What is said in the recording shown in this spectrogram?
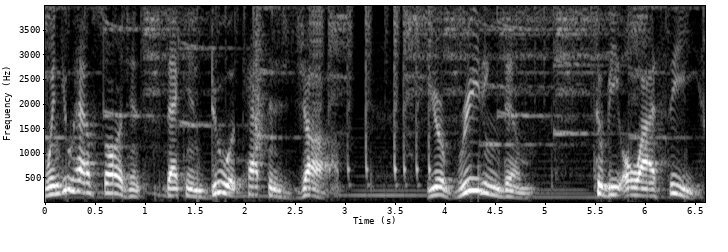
when you have sergeants that can do a captain's job, you're breeding them to be OICs.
